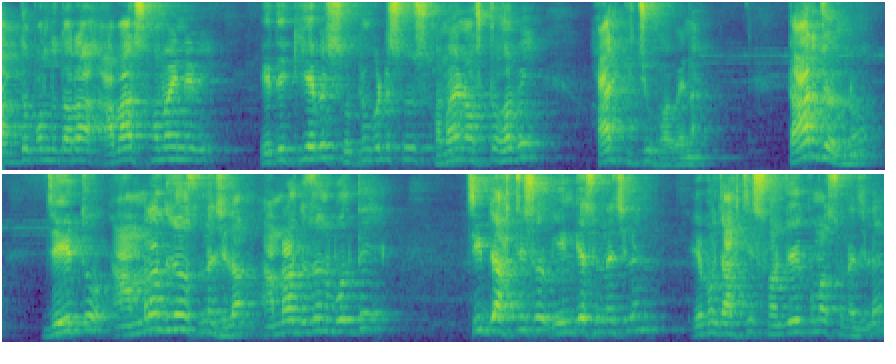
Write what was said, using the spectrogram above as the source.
আদ্যপন্ত তারা আবার সময় নেবে। এতে কী হবে? সুপ্রিম কোর্টে শুধু সময় নষ্ট হবে, আর কিছু হবে না। তার জন্য যেহেতু আমরা দুজন শুনেছিলাম, আমরা দুজন বলতে চিফ জাস্টিস অফ ইন্ডিয়া শুনেছিলেন এবং জাস্টিস সঞ্জয় কুমার শুনেছিলেন।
